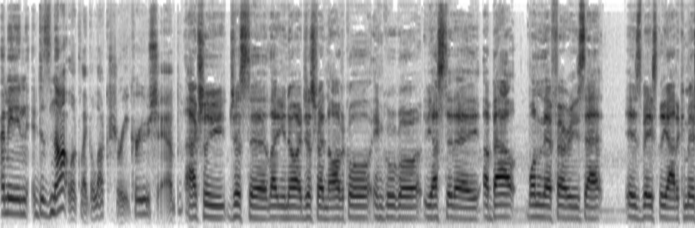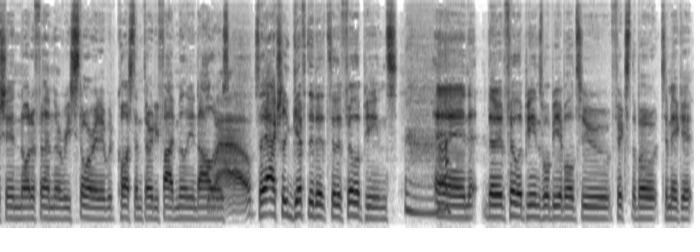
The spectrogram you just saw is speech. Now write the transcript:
I mean, it does not look like a luxury cruise ship. Actually, just to let you know, I just read an article in Google yesterday about one of their ferries that is basically out of commission. In order for them to restore it, it would cost them $35 million. Wow. So they actually gifted it to the Philippines, and the Philippines will be able to fix the boat to make it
